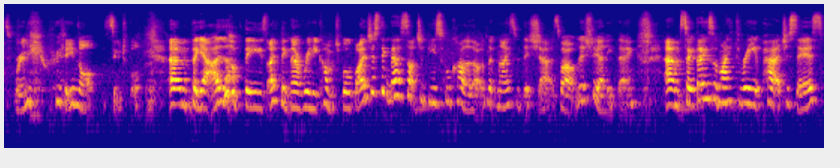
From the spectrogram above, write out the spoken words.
It's really really not suitable. Um, but yeah, I love these. I think they're really comfortable, but I just think they're such a beautiful colour that would look nice with this shirt as well. Literally anything. Um, so those are my three purchases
